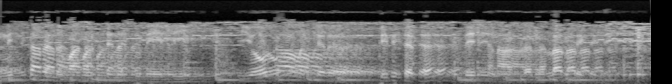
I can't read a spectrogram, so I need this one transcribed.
නිස්සරණ වන සෙනසුනේදී යෝගාවචර පිරිසට දේශනා කරන ලද්දේ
